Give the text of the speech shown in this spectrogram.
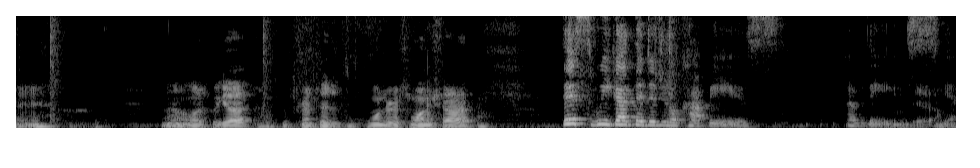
Okay. Oh, look, we got the printed Wondrous One Shot. This we got the digital copies of these. Yeah.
